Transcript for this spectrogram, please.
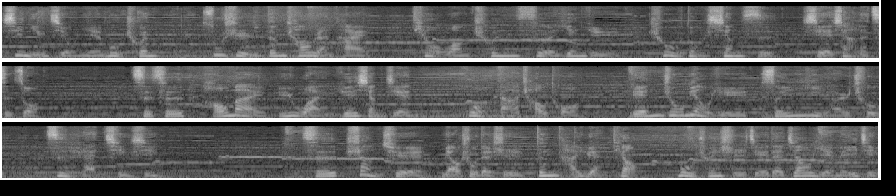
熙宁九年暮春，苏轼登超然台，眺望春色烟雨，触动相思，写下了此作。此词豪迈与婉约相间，豁达超脱，连珠妙语随意而出，自然清新。词上阙描述的是登台远眺。暮春时节的郊野美景，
